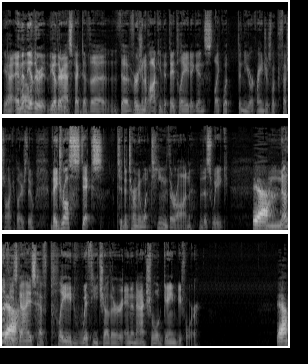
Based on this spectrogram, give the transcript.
Yeah, and then the other the other aspect of the the version of hockey that they played against like what the New York Rangers, what professional hockey players do, they draw sticks to determine what team they're on this week. Yeah. None of yeah. these guys have played with each other in an actual game before. Yeah.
